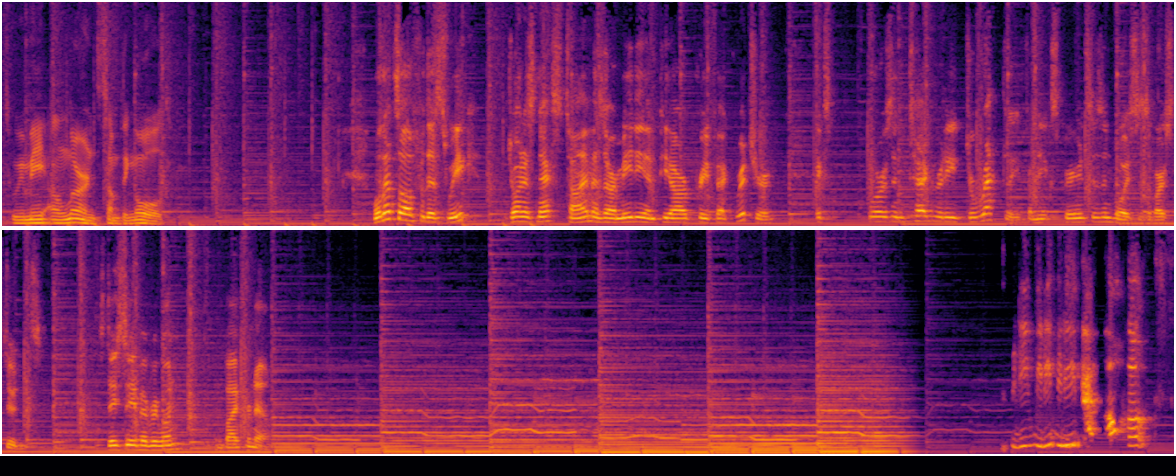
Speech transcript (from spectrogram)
so we may unlearn something old. Well, that's all for this week. Join us next time as our media and PR prefect Richard explores integrity directly from the experiences and voices of our students. Stay safe, everyone, and bye for now. That's all, folks.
